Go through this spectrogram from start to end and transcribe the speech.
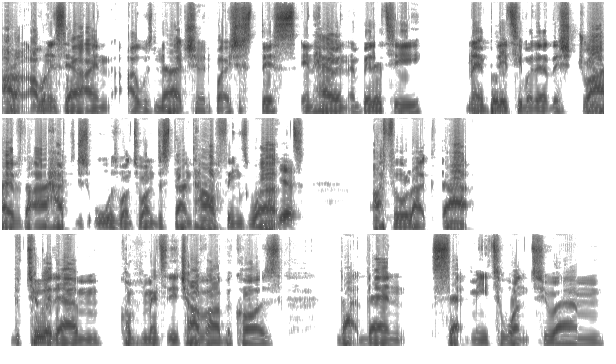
I don't, I wouldn't say I I was nurtured, but it's just this inherent ability, not ability, but this drive that I had to just always want to understand how things worked. Yeah. I feel like that the two of them complemented each other because that then set me to want to um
